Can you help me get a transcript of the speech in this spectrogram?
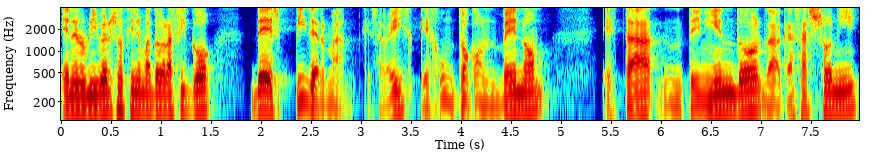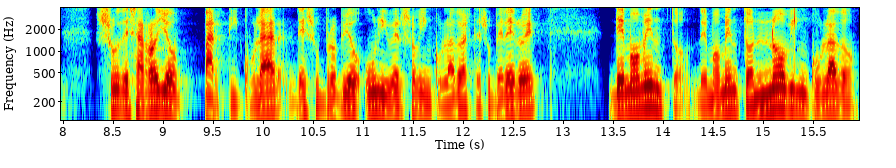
en el universo cinematográfico de Spider-Man, que sabéis que junto con Venom está teniendo la casa Sony su desarrollo particular de su propio universo vinculado a este superhéroe. De momento, de momento no vinculado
